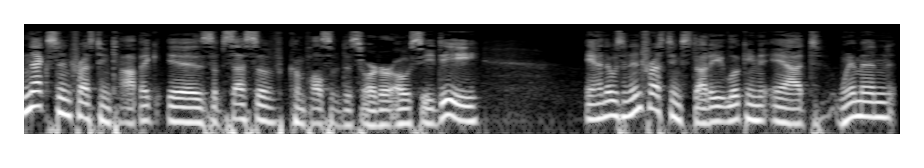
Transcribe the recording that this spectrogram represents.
next interesting topic is obsessive compulsive disorder, OCD. And there was an interesting study looking at women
